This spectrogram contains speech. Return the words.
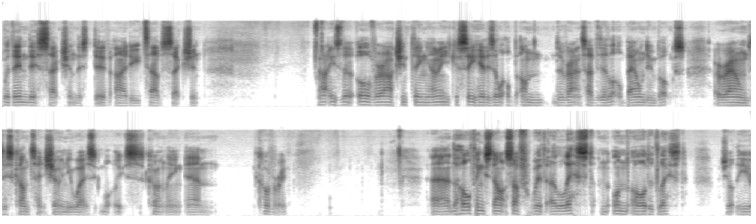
within this section this div id tabs section that is the overarching thing. I mean, you can see here there's a little on the right hand side there's a little bounding box around this content showing you where it's, what it's currently um, covering. Uh, the whole thing starts off with a list, an unordered list, which is what the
